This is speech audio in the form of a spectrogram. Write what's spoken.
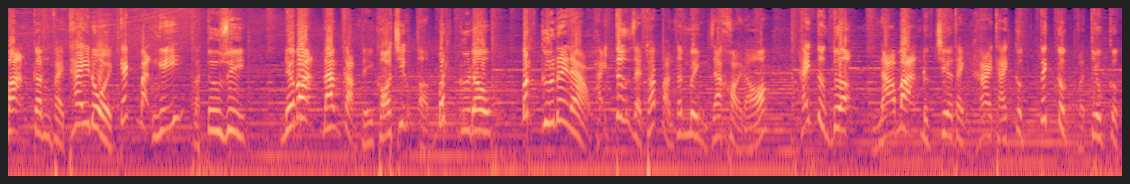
bạn cần phải thay đổi cách bạn nghĩ và tư duy. Nếu bạn đang cảm thấy khó chịu ở bất cứ đâu, bất cứ nơi nào, hãy tự giải thoát bản thân mình ra khỏi đó hãy tưởng tượng não bạn được chia thành hai thái cực tích cực và tiêu cực.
